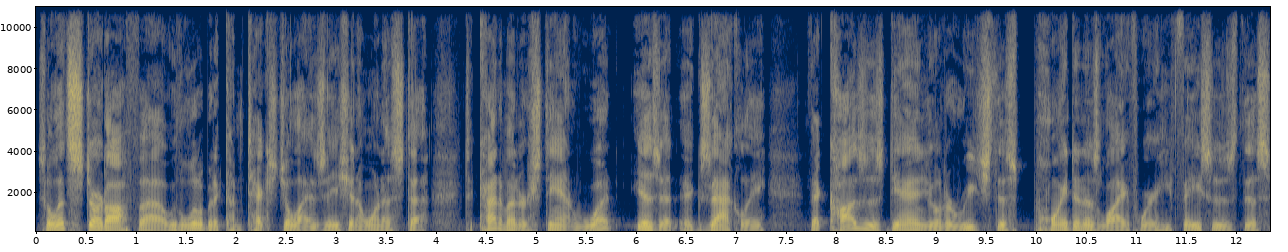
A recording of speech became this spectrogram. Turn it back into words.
So let's start off uh, with a little bit of contextualization. I want us to to kind of understand what is it exactly that causes Daniel to reach this point in his life where he faces this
